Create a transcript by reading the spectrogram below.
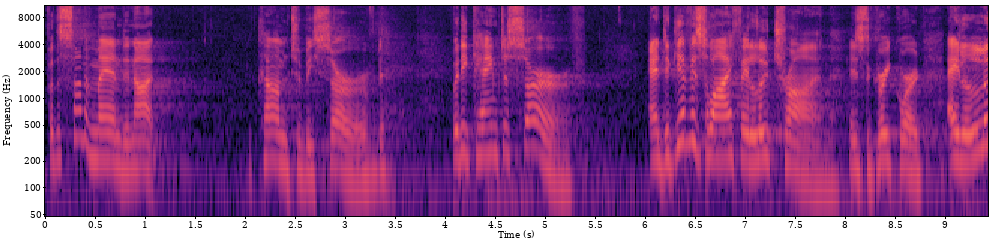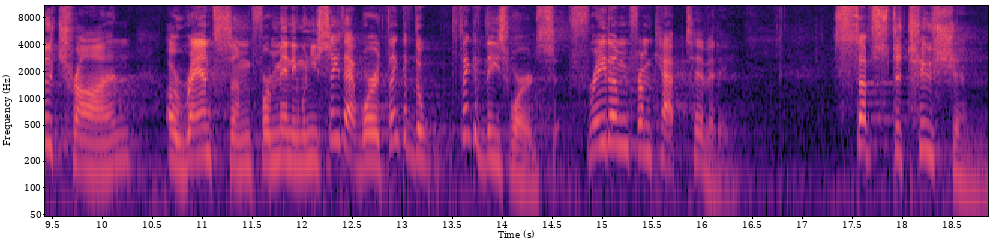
"For the Son of Man did not come to be served, but he came to serve and to give his life a lutron is the Greek word, a lutron, a ransom for many. When you see that word, think of the think of these words freedom from captivity, substitution.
